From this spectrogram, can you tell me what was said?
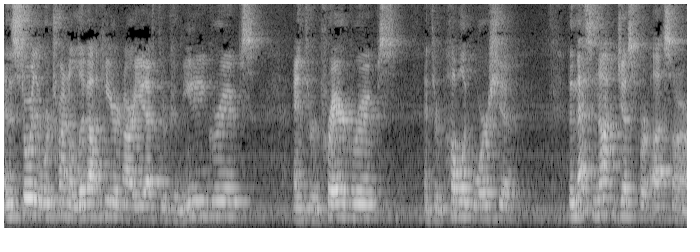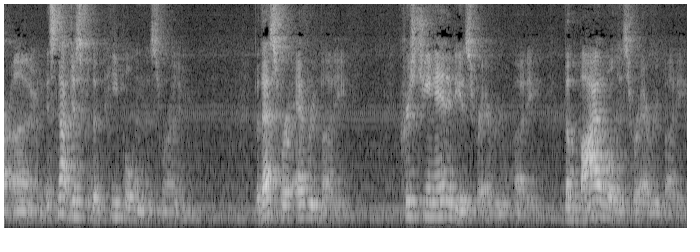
and the story that we're trying to live out here in RUF through community groups, and through prayer groups, and through public worship, then that's not just for us on our own. It's not just for the people in this room. But that's for everybody. Christianity is for everybody. The Bible is for everybody.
